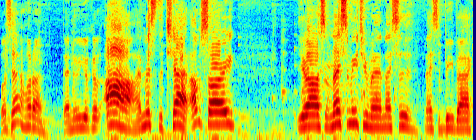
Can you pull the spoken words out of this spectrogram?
What's that? Hold on. That new Yooka-Laylee. Ah, I missed the chat. I'm sorry. You're awesome. Nice to meet you, man. Nice to nice to be back.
